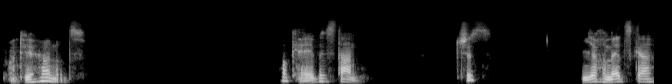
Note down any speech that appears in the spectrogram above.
Und wir hören uns. Okay, bis dann. Tschüss. Jochen Metzger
